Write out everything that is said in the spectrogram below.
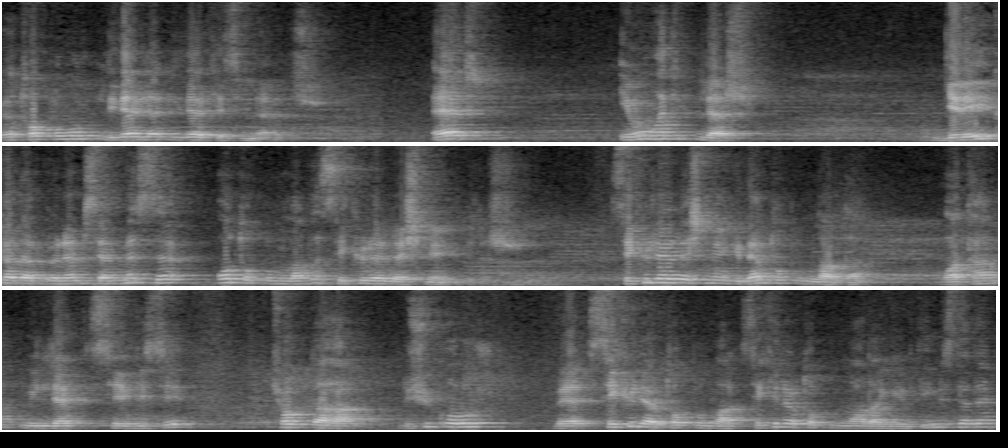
ve toplumun liderler, lider kesimleridir. Eğer İmam Hatipliler gereği kadar önemsenmezse o toplumlarda sekülerleşmeye gidilir. Sekülerleşmeye giden toplumlarda vatan, millet sevgisi çok daha düşük olur ve seküler toplumlar, seküler toplumlara girdiğimizde de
